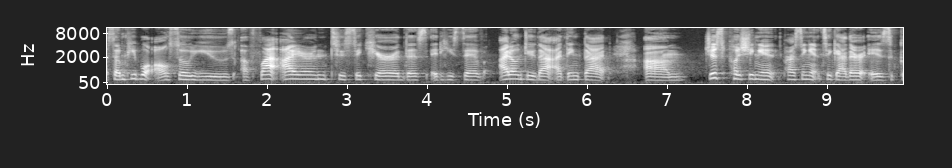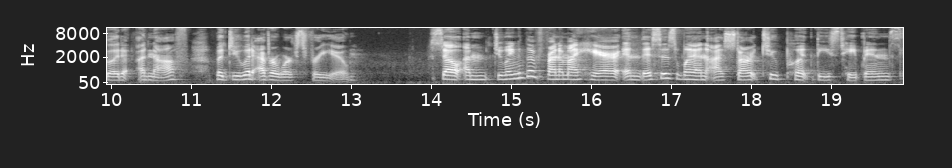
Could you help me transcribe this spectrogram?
Some people also use a flat iron to secure this adhesive. I don't do that. I think that um, just pushing it, pressing it together is good enough, but do whatever works for you. So I'm doing the front of my hair and this is when I start to put these tape-ins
